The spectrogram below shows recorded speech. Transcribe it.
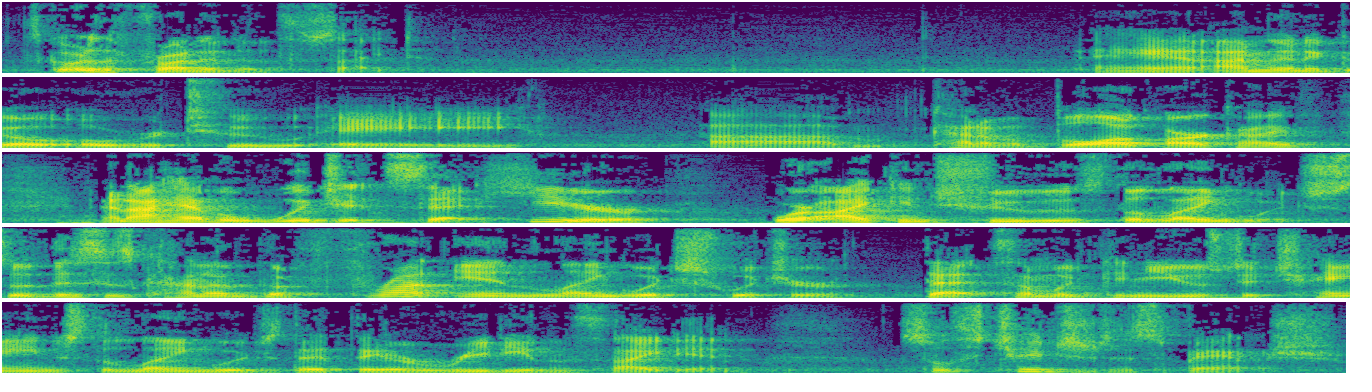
Let's go to the front end of the site. And I'm going to go over to a um, kind of a blog archive, and I have a widget set here where I can choose the language. So this is kind of the front end language switcher that someone can use to change the language that they are reading the site in. So let's change it to Spanish.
